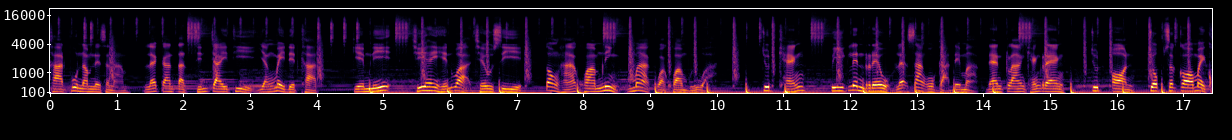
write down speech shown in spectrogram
ขาดผู้นำในสนาม และการตัดสินใจที่ยังไม่เด็ดขาด เกมนี้ชี้ให้เห็นว่าเชลซีต้องหาความนิ่งมากกว่าความหวือหวา จุดแข็ง ปีกเล่นเร็วและสร้างโอกาสได้มาก แดนกลางแข็งแรง จุดอ่อน จบสกอร์ไม่ค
